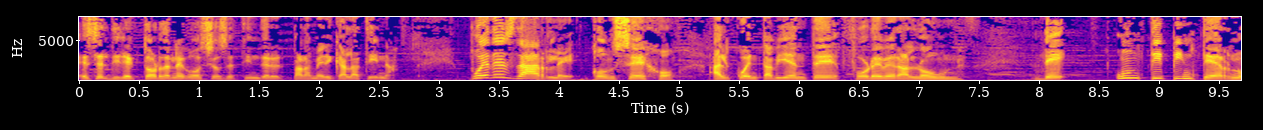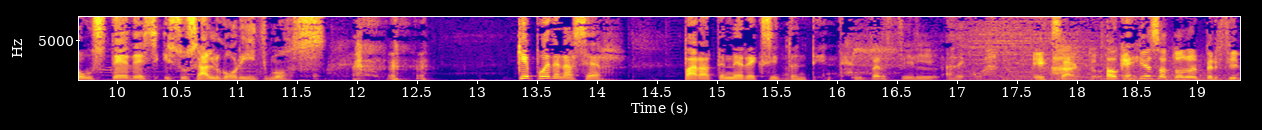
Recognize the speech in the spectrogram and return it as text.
es el director de negocios de Tinder para América Latina. ¿Puedes darle consejo al cuentaviente Forever Alone de un tip interno, ustedes y sus algoritmos? ¿Qué pueden hacer? para tener éxito en Tinder? Un perfil adecuado. Exacto. Ah, ok. Empieza todo el perfil.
